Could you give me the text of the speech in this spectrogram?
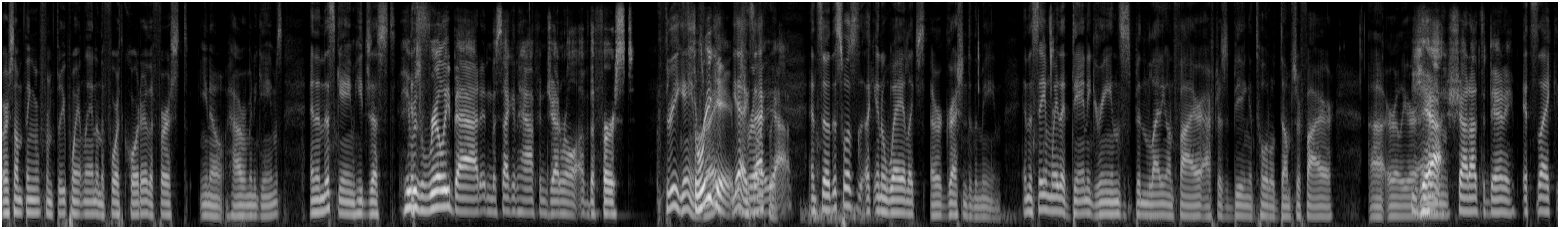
or something from three point land in the fourth quarter, the first you know however many games, and then this game he just He was really bad in the second half in general of the first three games, three right? games. yeah, really, exactly. yeah. And so this was like in a way like a regression to the mean. In the same way that Danny Green's been lighting on fire after just being a total dumpster fire uh, earlier. Yeah, then shout out to Danny. it's like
